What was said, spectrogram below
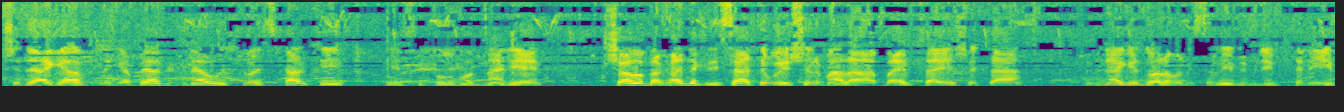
שזה אגב, לגבי המבנה ההוא שלא הזכרתי, יש סיפור מאוד מעניין. שם באחד הכניסה, אתם רואים שלמעלה, באמצע יש את המבנה הגדול, אבל מסביב מבנים קטנים,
